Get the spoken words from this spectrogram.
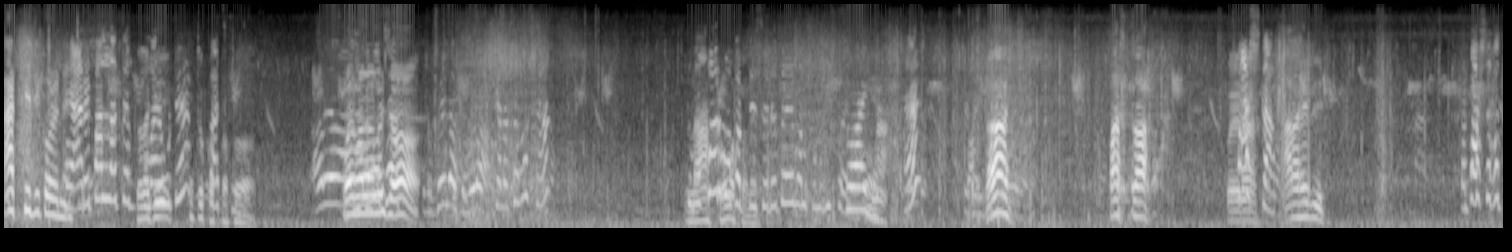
আট কেজি। করে নেয়। পাঁচটা। পাঁচটা? আড়াই পাঁচটা কত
